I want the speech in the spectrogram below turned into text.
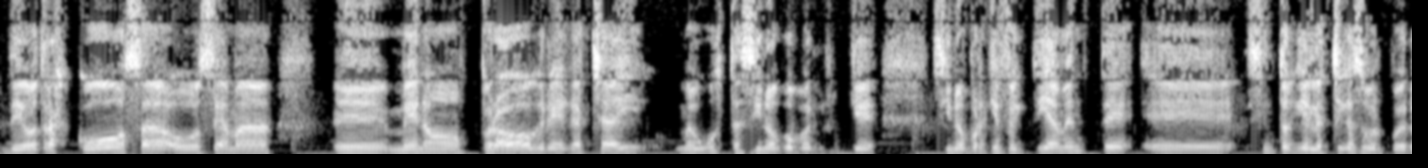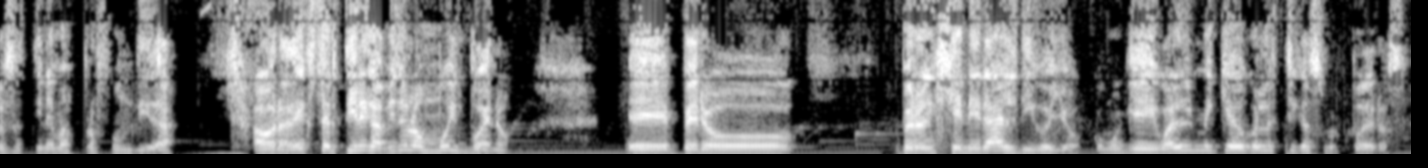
de otras cosas o sea más eh, menos progre, ¿cachai? Me gusta, sino porque, sino porque efectivamente eh, siento que las chicas superpoderosas tiene más profundidad. Ahora, Dexter tiene capítulos muy buenos, eh, pero pero en general digo yo, como que igual me quedo con las chicas superpoderosas.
